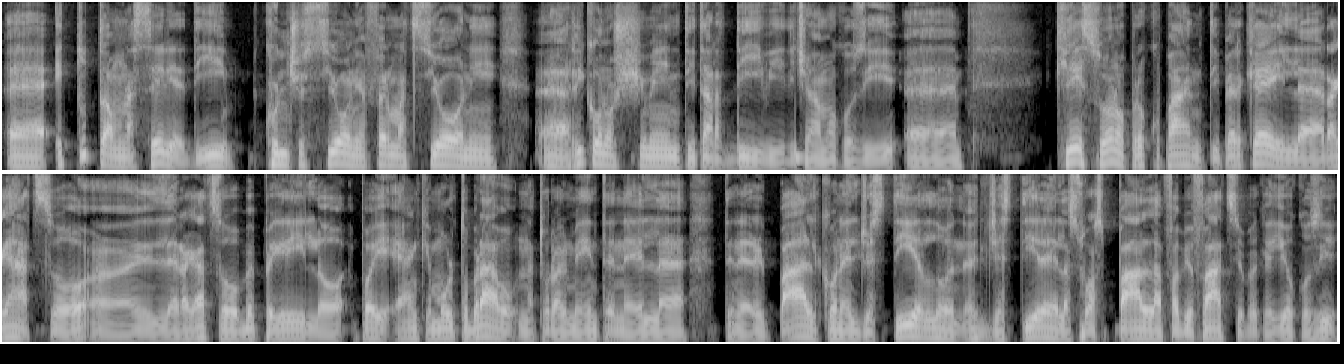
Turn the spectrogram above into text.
Eh, e tutta una serie di concessioni, affermazioni, eh, riconoscimenti tardivi, diciamo così, eh, che sono preoccupanti perché il ragazzo, eh, il ragazzo Beppe Grillo, poi è anche molto bravo naturalmente nel tenere il palco, nel gestirlo, nel gestire la sua spalla Fabio Fazio, perché io così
